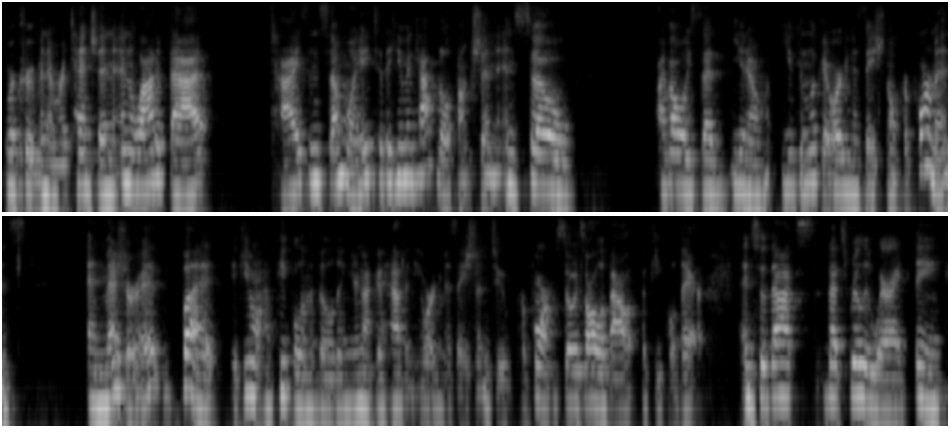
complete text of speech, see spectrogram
recruitment and retention. And a lot of that ties in some way to the human capital function. And so I've always said, you know, you can look at organizational performance and measure it, but if you don't have people in the building, you're not going to have any organization to perform. So it's all about the people there. And so that's that's really where I think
